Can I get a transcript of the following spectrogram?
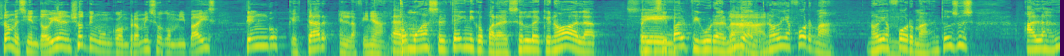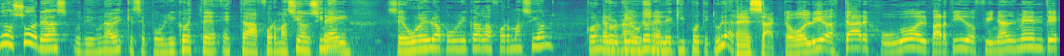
yo me siento bien, yo tengo un compromiso con mi país, tengo que estar en la final. Claro. ¿Cómo hace el técnico para decirle que no a la principal figura del Claro. mundial? No había forma, no había forma. Entonces, a las dos horas, de una vez que se publicó este, esta formación sin Sí. él, se vuelve a publicar la formación con Ronaldo en el equipo titular. Exacto, volvió a estar, jugó el partido finalmente,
